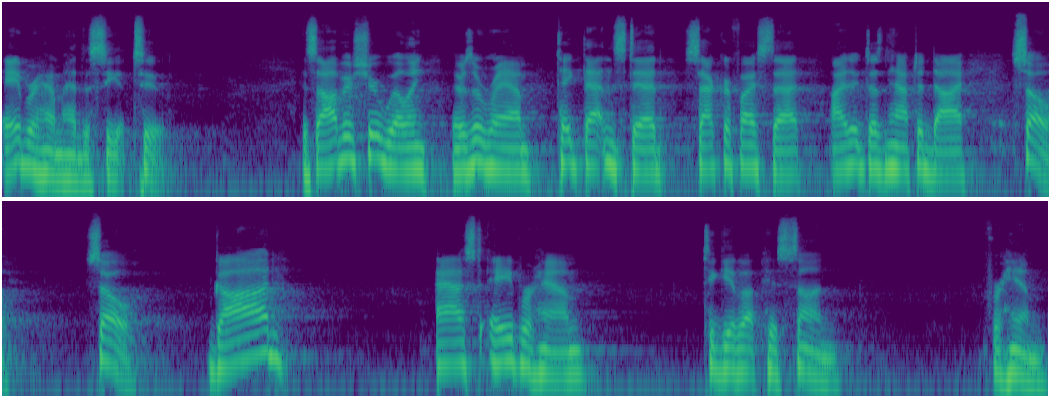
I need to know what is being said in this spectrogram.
Abraham had to see it too. It's obvious you're willing. There's a ram. Take that instead. Sacrifice that. Isaac doesn't have to die. So, so, God asked Abraham to give up his son for him.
